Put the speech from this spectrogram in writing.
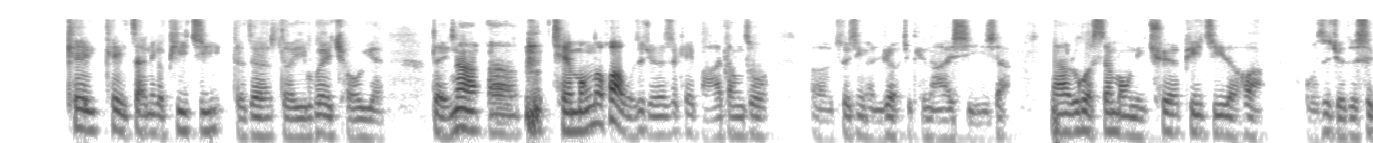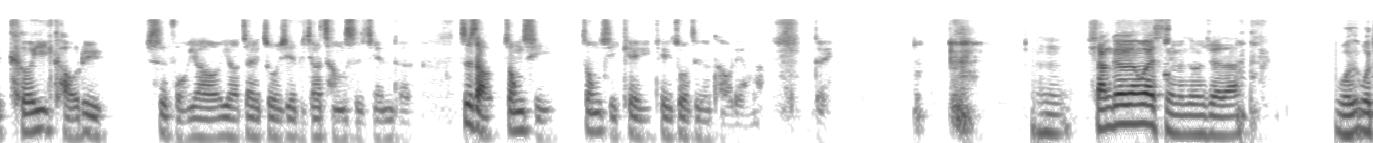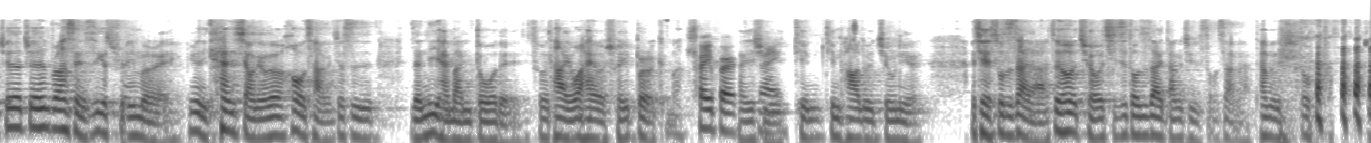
可以可以在那个 PG 的这的一位球员，对，那呃 浅盟的话，我是觉得是可以把它当做呃最近很热，就可以拿来洗一下。那如果生猛你缺 PG 的话，我是觉得是可以考虑是否要要再做一些比较长时间的，至少中期中期可以可以做这个考量了。对，嗯，翔哥跟 Wes 你们怎么觉得？我我觉得 Jalen Brunson 是一个 streamer 哎，因为你看小牛的后场就是人力还蛮多的，除了他以外还有 Trey Burke 嘛，Trey Burke，也许 Tim Tim Hardaway Jr.，而且说实在的啊，最后球其实都是在 Doncic 手上啊，他们都不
